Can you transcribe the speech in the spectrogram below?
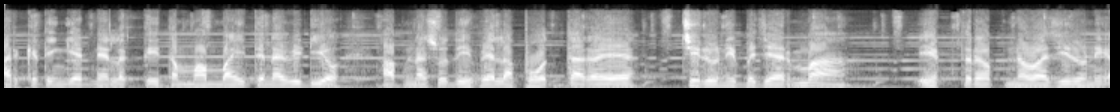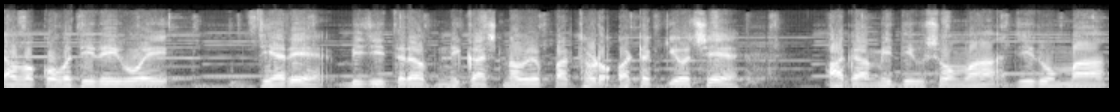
માર્કેટિંગ એડને લગતી તમામ માહિતીના વીડિયો આપના સુધી પહેલાં પહોંચતા રહે. જીરુની બજારમાં એક તરફ નવા જીરુની આવકો વધી રહી હોય જ્યારે બીજી તરફ નિકાસનો વેપાર થોડો અટક્યો છે, આગામી દિવસોમાં જીરુમાં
